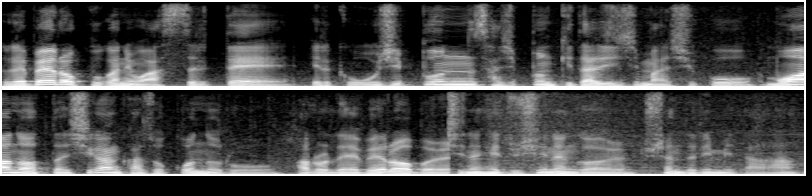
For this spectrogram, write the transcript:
레벨업 구간이 왔을 때 이렇게 50분, 40분 기다리지 마시고 모아놓았던 시간 가속권으로 바로 레벨업을 진행해 주시는 걸 추천드립니다.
